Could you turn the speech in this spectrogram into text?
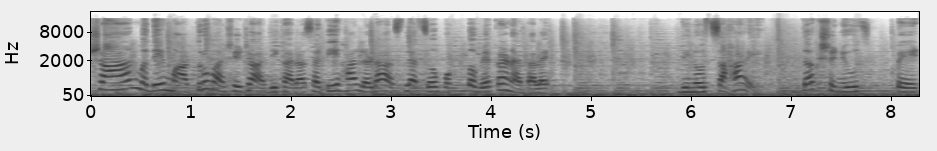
शाळांमध्ये मातृभाषेच्या अधिकारासाठी हा लढा असल्याचं वक्तव्य करण्यात आलंय. विनोद सहाळे दक्ष न्यूज पेठ.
